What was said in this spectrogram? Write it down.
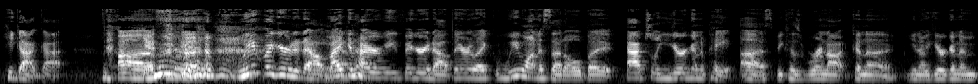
he got got. Um, Yes, we figured it out. Yeah. Mike and Harvey figured it out. They were like, "We want to settle, but actually, you're going to pay us because we're not gonna. You know, you're going to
